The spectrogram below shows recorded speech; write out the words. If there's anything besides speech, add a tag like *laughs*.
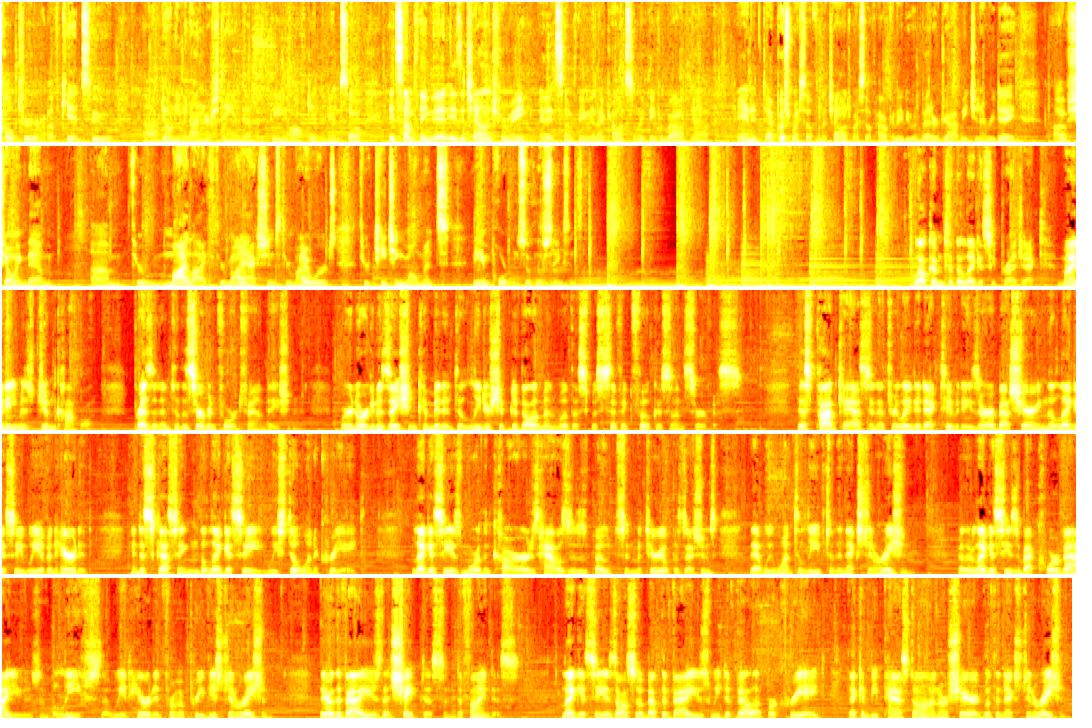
Culture of kids who uh, don't even understand empathy often. And so it's something that is a challenge for me. It's something that I constantly think about. Uh, and it, I push myself and I challenge myself how can I do a better job each and every day of showing them um, through my life, through my actions, through my words, through teaching moments, the importance of those things. Welcome to the Legacy Project. My name is Jim Copple, president of the Servant Forge Foundation. We're an organization committed to leadership development with a specific focus on service. This podcast and its related activities are about sharing the legacy we have inherited and discussing the legacy we still want to create. Legacy is more than cars, houses, boats, and material possessions that we want to leave to the next generation. Rather, legacy is about core values and beliefs that we inherited from a previous generation. They are the values that shaped us and defined us. Legacy is also about the values we develop or create that can be passed on or shared with the next generation.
